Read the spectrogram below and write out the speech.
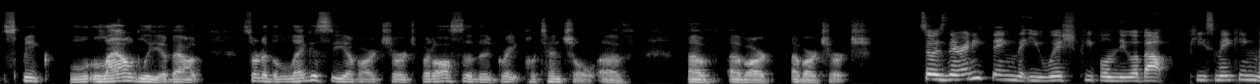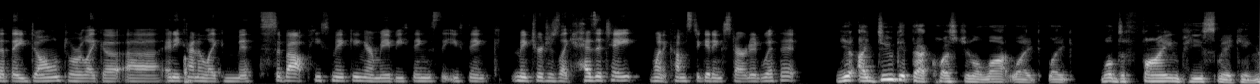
speak loudly about sort of the legacy of our church but also the great potential of of of our of our church so, is there anything that you wish people knew about peacemaking that they don't, or like a uh, any kind of like myths about peacemaking, or maybe things that you think make churches like hesitate when it comes to getting started with it? Yeah, I do get that question a lot. Like, like, well, define peacemaking,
